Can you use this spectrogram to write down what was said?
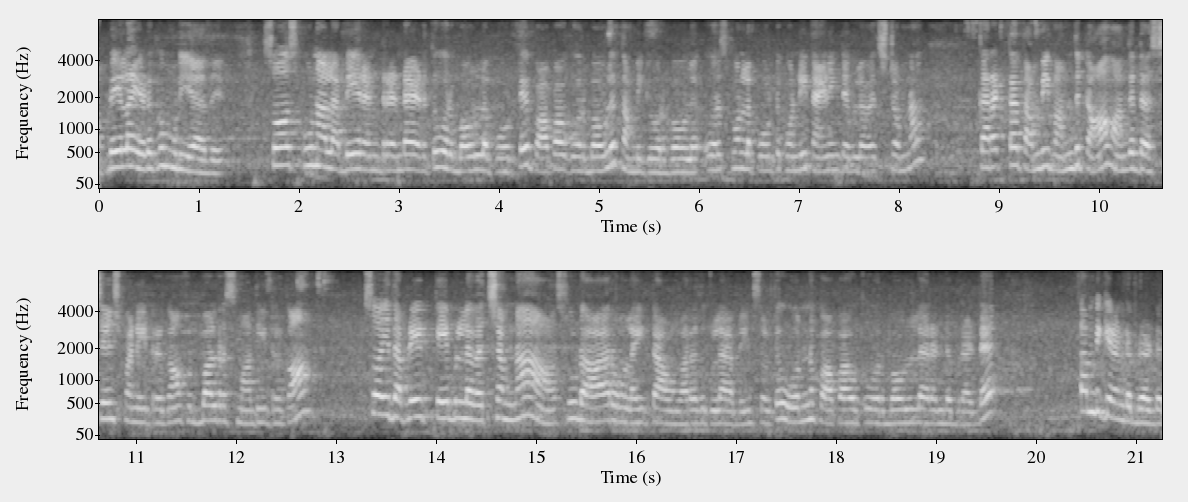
அப்படியெல்லாம் எடுக்க முடியாது. ஸோ ஸ்பூனால் அப்படியே ரெண்டு ரெண்டாக எடுத்து ஒரு பவுலில் போட்டு பாப்பாவுக்கு ஒரு பவுலு தம்பிக்கு ஒரு பவுலு ஒரு ஸ்பூனில் போட்டு கொண்டு டைனிங் டேபிளில் வச்சிட்டோம்னா கரெக்டாக தம்பி வந்துட்டான். வந்து ட்ரெஸ் சேஞ்ச் பண்ணிகிட்டு இருக்கான். ஃபுட்பால் ட்ரெஸ் மாற்றிட்டு இருக்கான். ஸோ இது அப்படியே டேபிளில் வச்சோம்னா சூடு ஆறும் லைட்டாக அவன் வரதுக்குள்ளே அப்படின்னு சொல்லிட்டு ஒன்று பாப்பாவுக்கு ஒரு பவுலில் ரெண்டு ப்ரெட்டு தம்பிக்கு ரெண்டு ப்ரெட்டு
